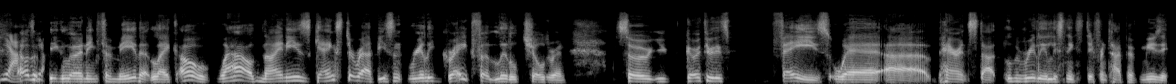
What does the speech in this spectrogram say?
Yeah. that was a big learning for me that like oh wow 90s gangster rap isn't really great for little children so you go through this phase where uh, parents start really listening to different type of music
